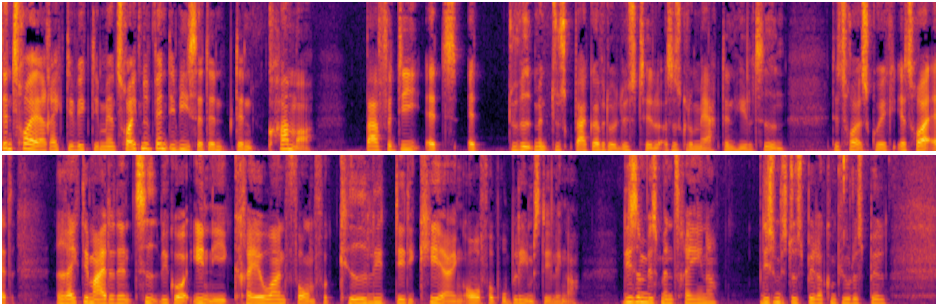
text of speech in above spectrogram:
den tror jeg er rigtig vigtig, men jeg tror ikke nødvendigvis, at den, den kommer, bare fordi, at, at du ved, men du skal bare gøre, hvad du har lyst til, og så skal du mærke den hele tiden. Det tror jeg sgu ikke. Jeg tror, at rigtig meget af den tid, vi går ind i, kræver en form for kedelig dedikering over for problemstillinger. Ligesom hvis man træner. Ligesom hvis du spiller computerspil.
